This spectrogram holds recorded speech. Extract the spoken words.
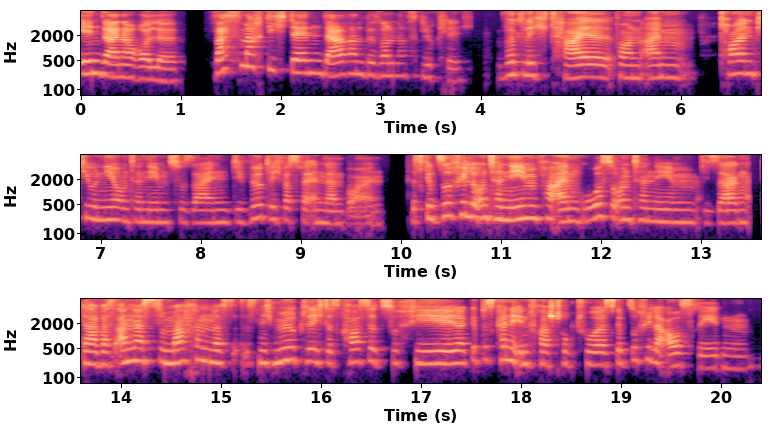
in deiner Rolle. Was macht dich denn daran besonders glücklich? Wirklich Teil von einem tollen Pionierunternehmen zu sein, die wirklich was verändern wollen. Es gibt so viele Unternehmen, vor allem große Unternehmen, die sagen, da was anders zu machen, das ist nicht möglich, das kostet zu viel, da gibt es keine Infrastruktur, es gibt so viele Ausreden.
